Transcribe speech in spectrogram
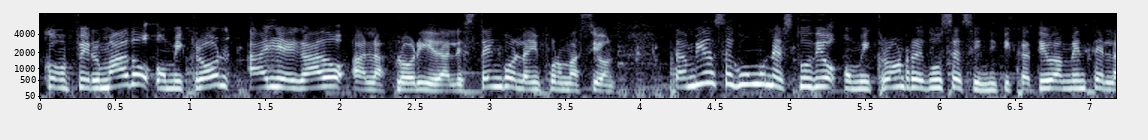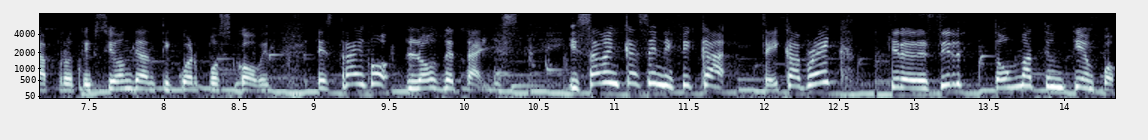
Confirmado, Omicron ha llegado a la Florida. Les tengo la información. También, según un estudio, Omicron reduce significativamente la protección de anticuerpos COVID. Les traigo los detalles. ¿Y saben qué significa take a break? Quiere decir tómate un tiempo.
